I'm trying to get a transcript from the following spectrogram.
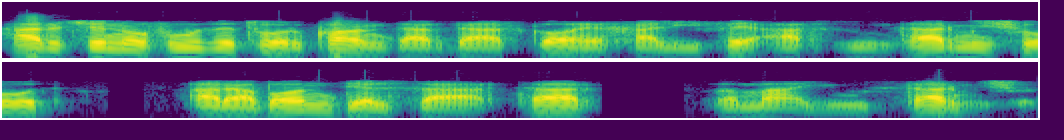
هرچه نفوذ ترکان در دستگاه خلیفه افزونتر می شد عربان دلسردتر و معیوزتر می شدند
